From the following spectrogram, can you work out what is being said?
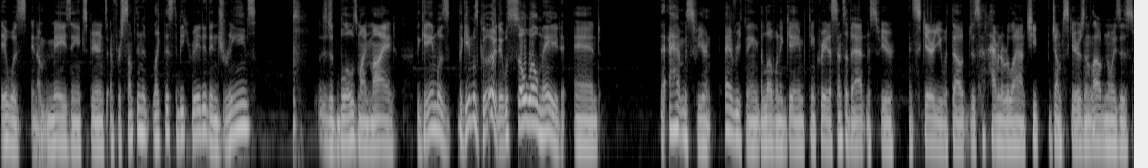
It was an amazing experience. And for something to, like this to be created in dreams, it just blows my mind. the game was the game was good. It was so well made and the atmosphere and everything. I love when a game can create a sense of atmosphere and scare you without just having to rely on cheap jump scares and loud noises.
